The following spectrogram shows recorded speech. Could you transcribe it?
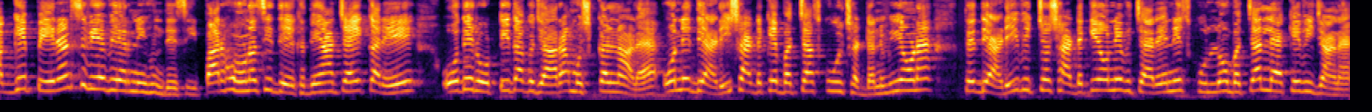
ਅੱਗੇ ਪੇਰੈਂਟਸ ਵੀ ਅਵੇਅਰ ਨਹੀਂ ਹੁੰਦੇ ਸੀ, ਪਰ ਹੁਣ ਅਸੀਂ ਦੇਖਦੇ ਹਾਂ, ਚਾਹੇ ਘਰੇ ਉਹਦੇ ਰੋਟੀ ਦਾ ਗੁਜ਼ਾਰਾ ਮੁਸ਼ਕਲ ਨਾਲ ਹੈ, ਉਹਨੇ ਦਿਹਾੜੀ ਛੱਡ ਕੇ ਬੱਚਾ ਸਕੂਲ ਛੱਡਣ ਵੀ ਆਉਣਾ ਹੈ ਤੇ ਦਿਹਾੜੀ ਵਿੱਚੋਂ ਛੱਡ ਕੇ ਉਹਨੇ ਵਿਚਾਰੇ ਨੇ ਸਕੂਲੋਂ ਬੱਚਾ ਲੈ ਕੇ ਵੀ ਜਾਣਾ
